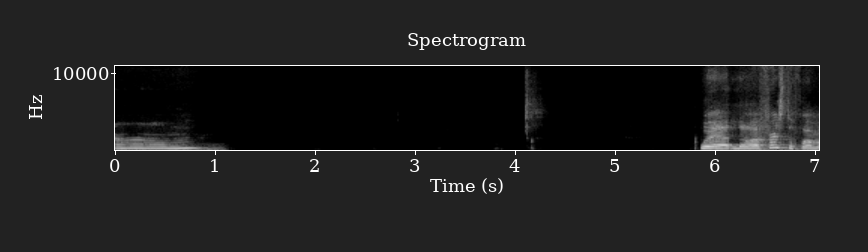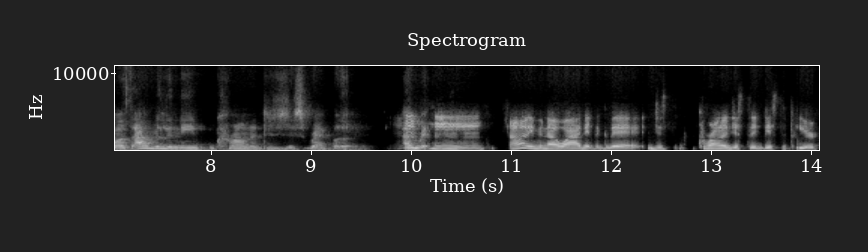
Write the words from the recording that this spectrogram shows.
Um. Well, Laura, first and foremost, I really need Corona to just wrap up. I'm re- Mhm. I don't even know why I didn't think that. Just Corona just to disappear.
